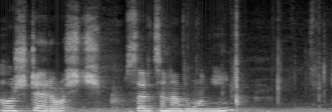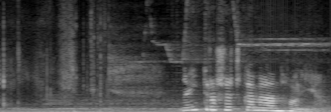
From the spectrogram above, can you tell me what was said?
O szczerość, serce na dłoni. No i troszeczkę melancholia.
